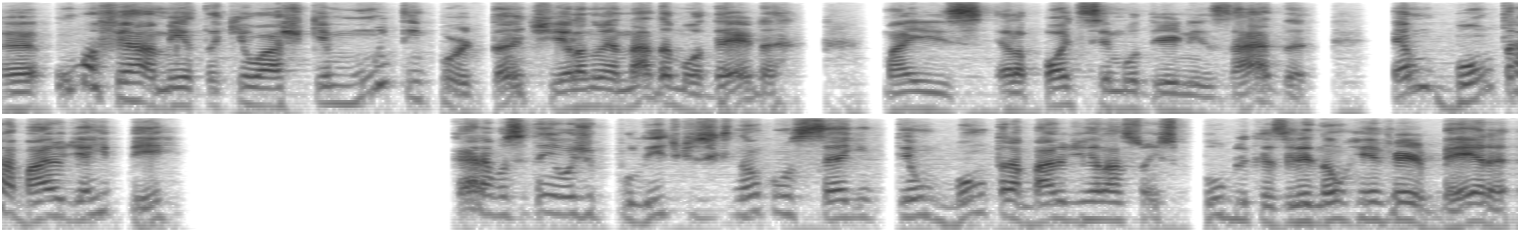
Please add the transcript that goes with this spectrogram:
É, uma ferramenta que eu acho que é muito importante, ela não é nada moderna, mas ela pode ser modernizada, é um bom trabalho de RP. Cara, você tem hoje políticos que não conseguem ter um bom trabalho de relações públicas, ele não reverbera,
